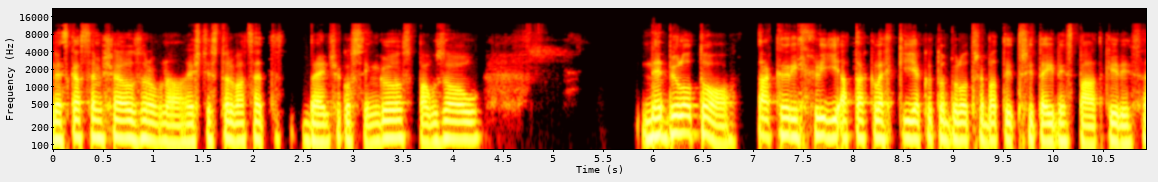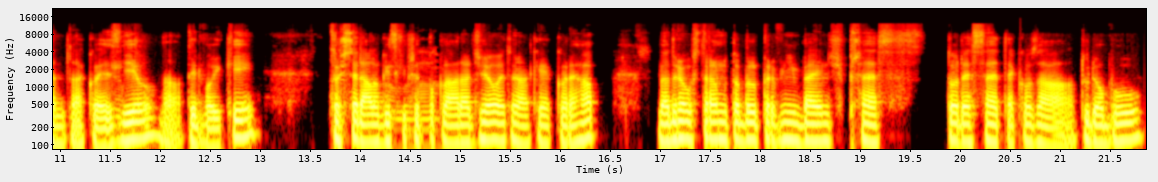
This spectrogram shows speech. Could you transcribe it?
Dneska jsem šel zrovna ještě 120 bench jako single s pauzou. Nebylo to tak rychlý a tak lehký, jako to bylo třeba ty tři týdny zpátky, kdy jsem to jako jezdil na ty dvojky, což se dá logicky No. předpokládat, že jo, je to nějaký jako rehab. Na druhou stranu to byl první bench přes 110 jako za tu dobu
